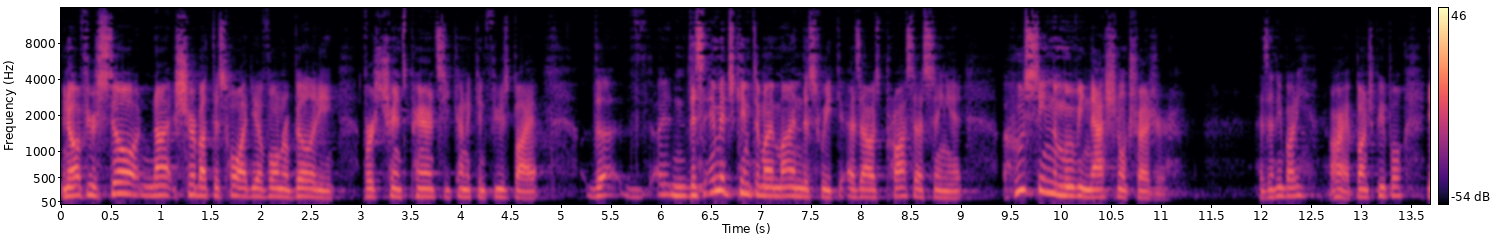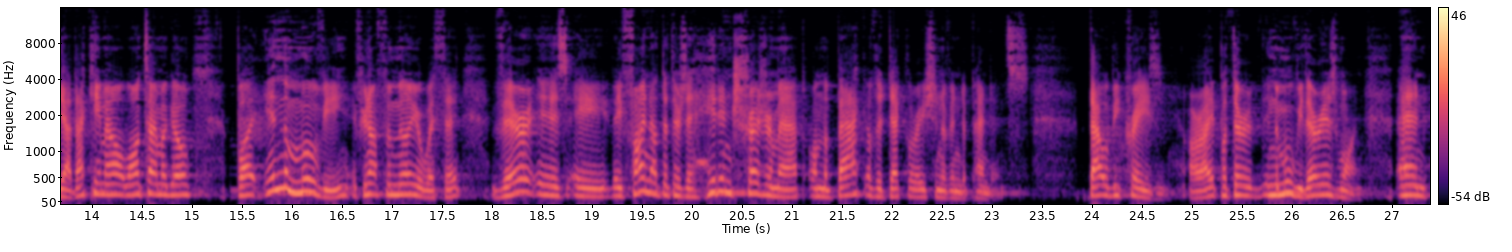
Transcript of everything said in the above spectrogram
You know, if you're still not sure about this whole idea of vulnerability versus transparency, kind of confused by it, the, this image came to my mind this week as I was processing it. Who's seen the movie National Treasure? Has anybody? All right, a bunch of people. Yeah, that came out a long time ago. But in the movie, if you're not familiar with it, there is a, they find out that there's a hidden treasure map on the back of the Declaration of Independence. That would be crazy, all right? But there, in the movie, there is one. And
